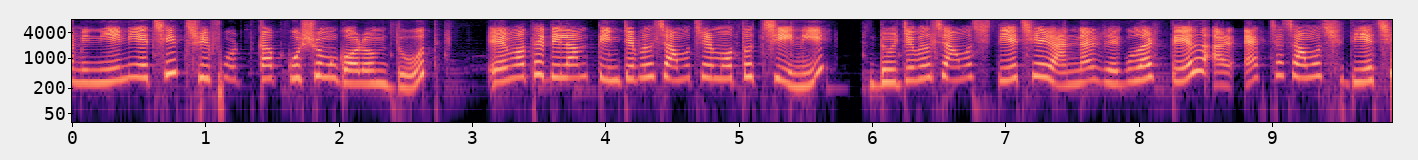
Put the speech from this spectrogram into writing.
আমি নিয়ে নিয়েছি থ্রি ফোর্থ কাপ কুসুম গরম দুধ। এর মধ্যে দিলাম তিন টেবিল চামচের মতো চিনি। দুই টেবিল চামচ দিয়েছি রান্নার রেগুলার তেল আর এক চা চামচ দিয়েছি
